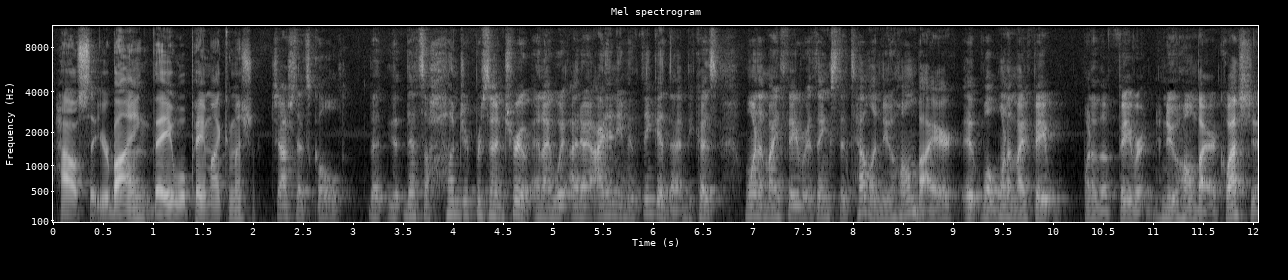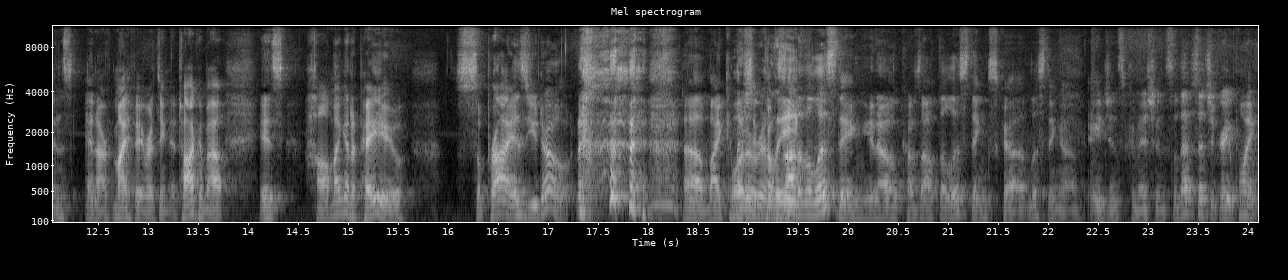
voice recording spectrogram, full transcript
house that you're buying, they will pay my commission. Josh, that's gold. That, that's hundred percent true, and I, w- I, I didn't even think of that because one of my favorite things to tell a new home buyer, it, well, one of my favorite, one of the favorite new home buyer questions, and our, my favorite thing to talk about is how am I going to pay you? Surprise, you don't. uh, my commission comes out of the listing, you know, comes off the listings uh, listing uh, agent's commission. So that's such a great point.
